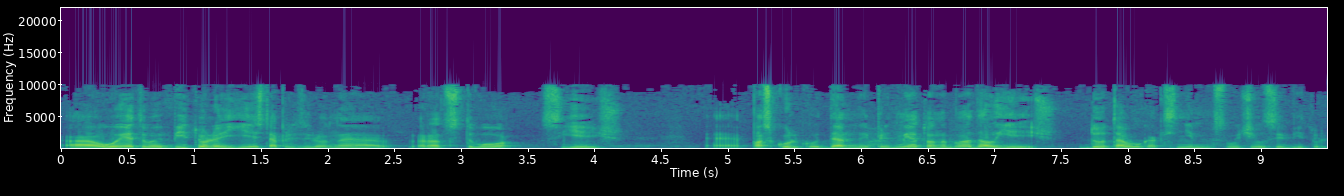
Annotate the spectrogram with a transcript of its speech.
а у этого битуля есть определенное родство с ейш. Э, поскольку данный предмет, он обладал ейш до того, как с ним случился битуль.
